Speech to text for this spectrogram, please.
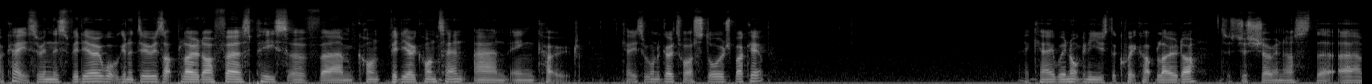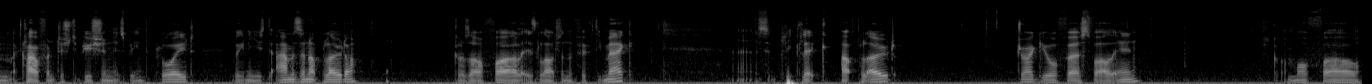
Okay, so in this video what we're going to do is upload our first piece of um, con video content and encode. Okay, so we want to go to our storage bucket. Okay, we're not going to use the quick uploader, it's just showing us that um, a CloudFront distribution is being deployed. We're going to use the Amazon uploader because our file is larger than 50 meg. Uh, simply click upload. Drag your first file in. Just got a MOV file.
